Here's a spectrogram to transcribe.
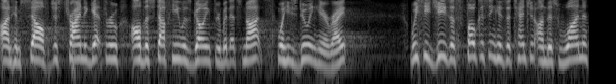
on himself, just trying to get through all the stuff he was going through. But that's not what he's doing here, right? We see Jesus focusing his attention on this one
